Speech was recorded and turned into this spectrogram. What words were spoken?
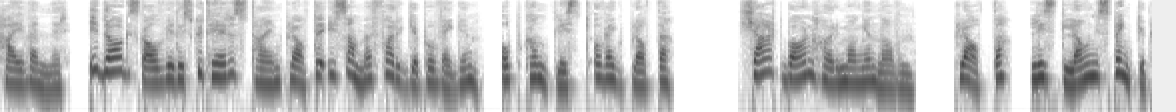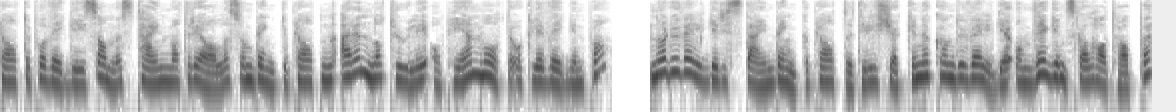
Hei venner, i dag skal vi diskutere steinplate i samme farge på veggen, oppkantlist og veggplate. Kjært barn har mange navn. Plate, list lang spenkeplate på vegg i samme steinmateriale som benkeplaten er en naturlig og pen måte å kle veggen på. Når du velger steinbenkeplate til kjøkkenet kan du velge om veggen skal ha tape,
